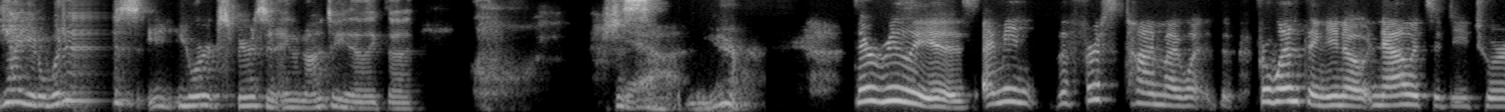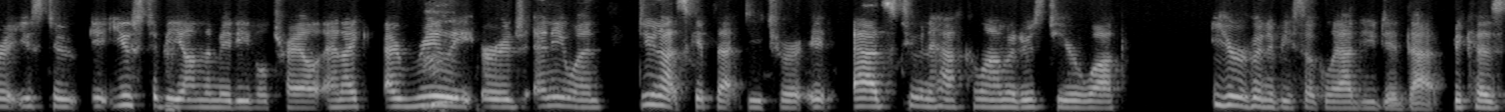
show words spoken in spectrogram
yeah, you know, what is your experience in Eunate? Like the, oh, there's just yeah. something there. There really is. I mean, the first time I went, for one thing, you know, now it's a detour. It used to, it used to be on the medieval trail, and I, I really urge anyone do not skip that detour. It adds two and a half kilometers to your walk. You're going to be so glad you did that because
